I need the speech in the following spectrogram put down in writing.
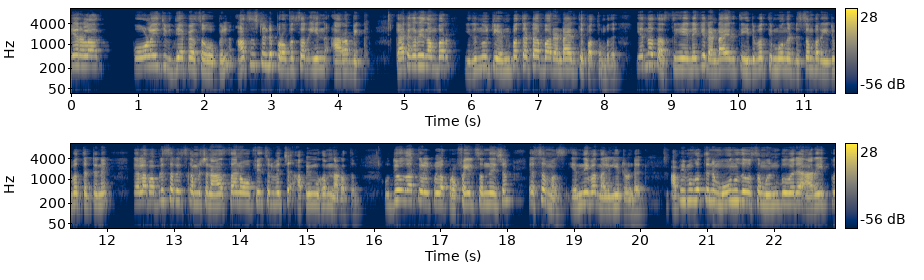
കേരള കോളേജ് വിദ്യാഭ്യാസ വകുപ്പിൽ assistant professor in Arabic category number ഇരുന്നൂറ്റി എൺപത്തെട്ട് ബ രണ്ടായിരത്തി പത്തൊമ്പത് എന്ന തസ്തികയിലേക്ക് രണ്ടായിരത്തി ഇരുപത്തി മൂന്ന് ഡിസംബർ ഇരുപത്തെട്ടിന് കേരള പബ്ലിക് സർവീസ് കമ്മീഷൻ ആസ്ഥാന ഓഫീസിൽ വെച്ച് അഭിമുഖം നടത്തും. ഉദ്യോഗാർത്ഥികൾക്കുള്ള പ്രൊഫൈൽ സന്ദേശം എസ് എം എസ് എന്നിവ നൽകിയിട്ടുണ്ട്. അഭിമുഖത്തിന് മൂന്ന് ദിവസം മുൻപ് വരെ അറിയിപ്പ്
